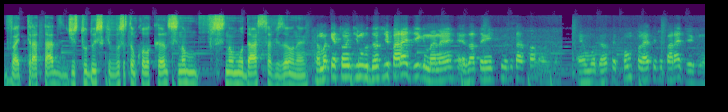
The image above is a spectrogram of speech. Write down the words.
vai tratar de tudo isso que vocês estão colocando se não, se não mudar essa visão, né? É uma questão de mudança de paradigma, né? Exatamente o que você está falando. É uma mudança completa de paradigma.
